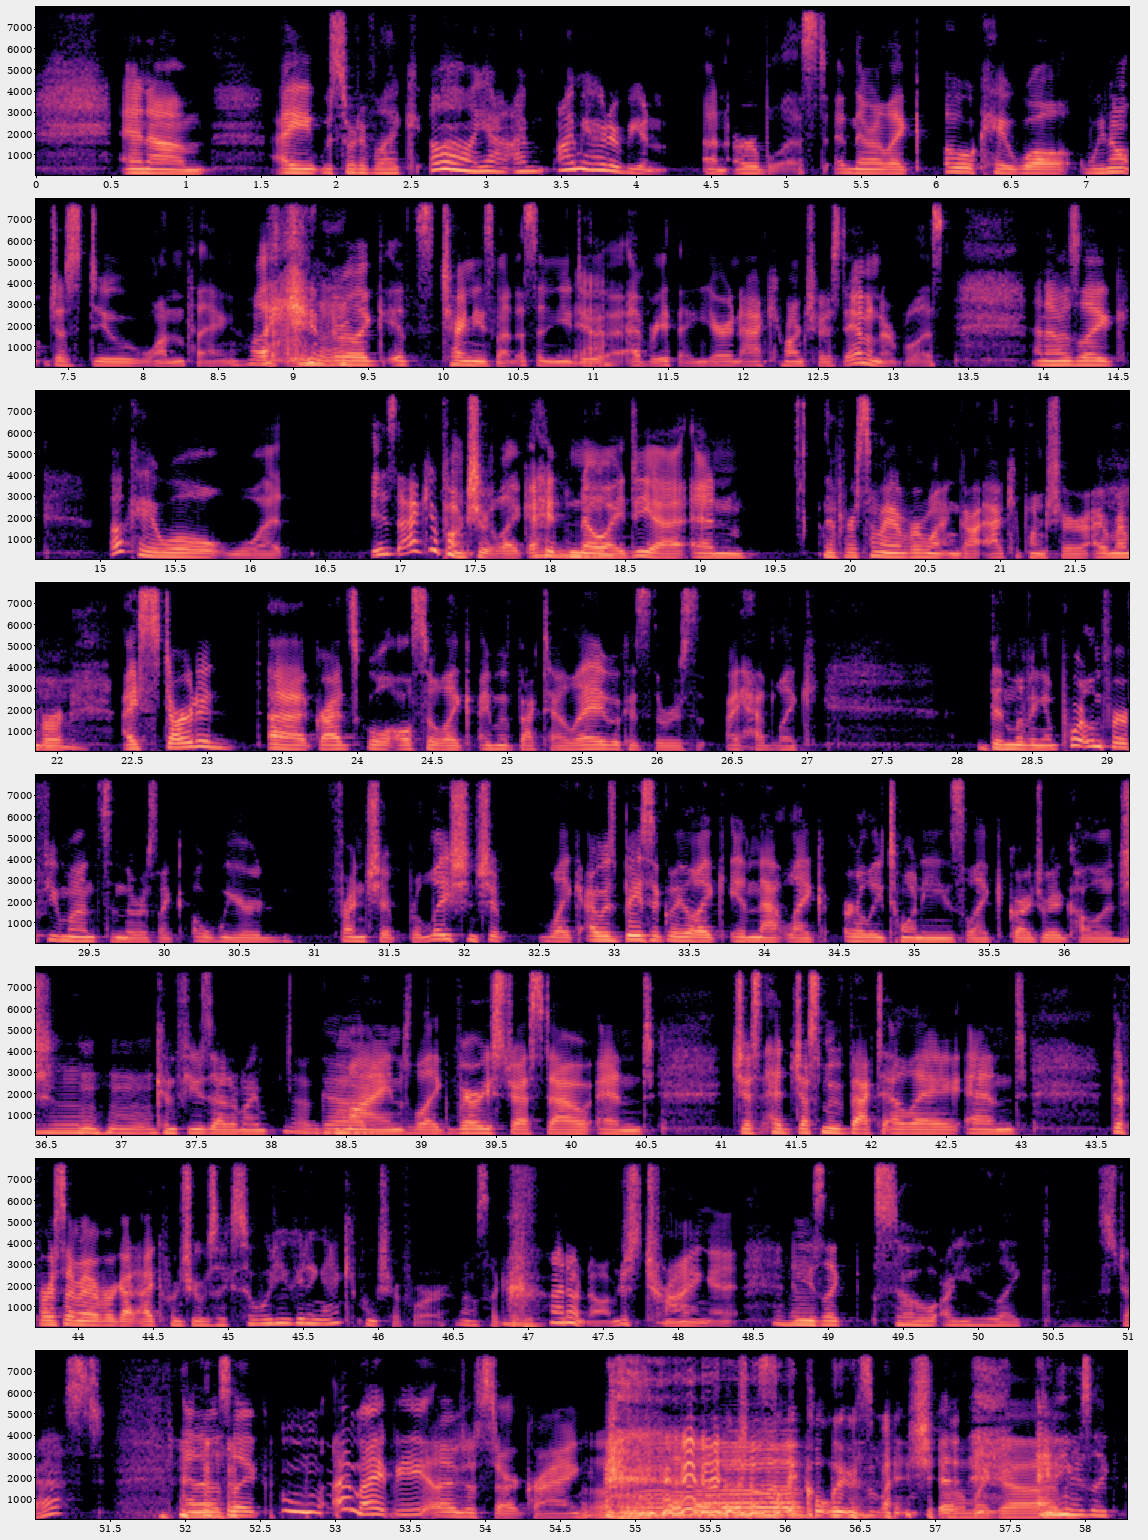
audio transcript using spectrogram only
and um I was sort of like, oh yeah, I'm I'm here to be an an herbalist. And they were like oh, okay well we don't just do one thing. Like they were mm-hmm. like it's chinese medicine. You do everything. You're an acupuncturist and an herbalist. And i was like okay well what is acupuncture? Like i had no mm-hmm. idea. And the first time I ever went and got acupuncture, I remember mm. I started uh, grad school. Also, like I moved back to LA because there was I had like been living in Portland for a few months, and there was like a weird friendship relationship. Like I was basically like in that like early twenties, like graduated college, confused out of my God. mind, like very stressed out, and just had just moved back to LA and the first time I ever got acupuncture, was like, "So what are you getting acupuncture for?" And I was like, "I don't know. I'm just trying it." And he's like, "So are you like stressed?" And I was like, mm, "I might be." And I just start crying, just like lose my shit. Oh my God. And he was like,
